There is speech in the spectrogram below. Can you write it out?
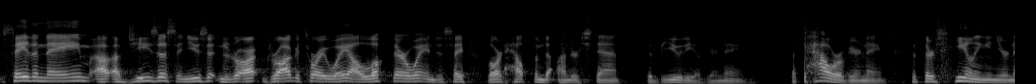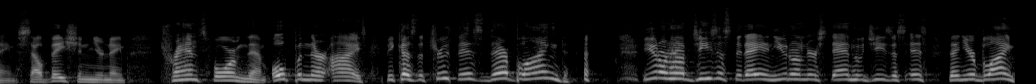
say the name of Jesus and use it in a derogatory way, I'll look their way and just say, Lord, help them to understand the beauty of your name, the power of your name, that there's healing in your name, salvation in your name. Transform them, open their eyes, because the truth is, they're blind. if you don't have Jesus today and you don't understand who Jesus is, then you're blind.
